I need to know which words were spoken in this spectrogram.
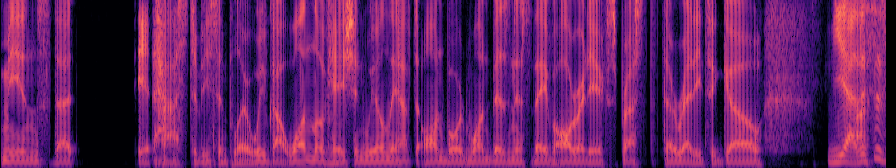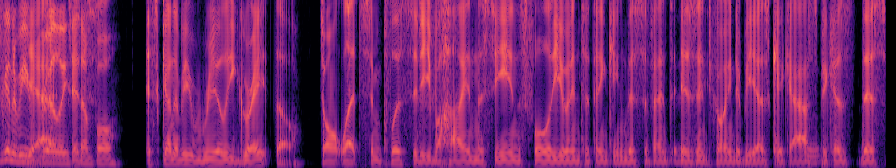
means that it has to be simpler. We've got one mm-hmm. location. We only have to onboard one business. They've already expressed that they're ready to go. Yeah, uh, this is going to be yeah, really it's- simple. It's going to be really great, though. Don't let simplicity behind the scenes fool you into thinking this event isn't going to be as kick ass mm. because this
